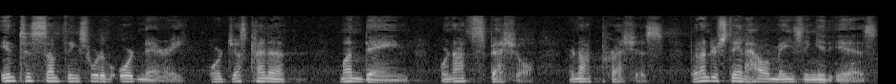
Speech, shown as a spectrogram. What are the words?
into something sort of ordinary or just kind of mundane or not special We're not precious, but understand how amazing it is.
